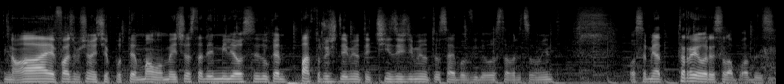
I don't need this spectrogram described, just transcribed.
No, hai, facem și noi ce putem. Mamă, meciul ăsta de milie o să se ducă în 40 de minute, 50 de minute o să aibă video ăsta, vreți să vă mint? O să-mi ia 3 ore să-l apodez.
